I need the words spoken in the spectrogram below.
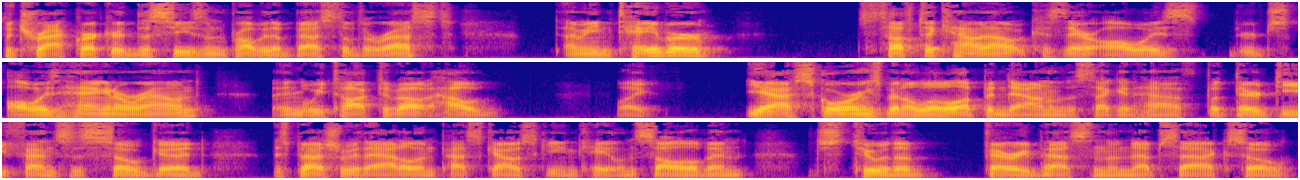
the track record this season, probably the best of the rest. I mean, Tabor, it's tough to count out because they're always they're just always hanging around. And we talked about how like yeah, scoring's been a little up and down in the second half, but their defense is so good, especially with Adeline Paskowski and Caitlin Sullivan, just two of the very best in the NEPSAC. So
